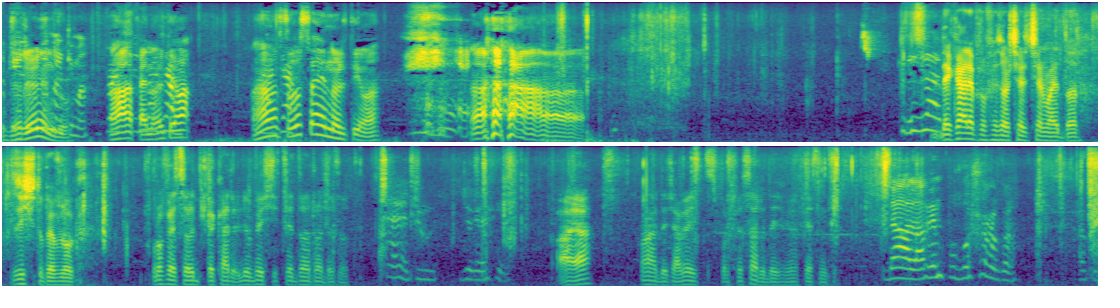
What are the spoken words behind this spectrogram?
De vacă, eu în rândul. ultima. A, și pe în mergeam. ultima? A, tu stai în ultima. Deja, De care profesor cer cel mai dor? Zici și tu pe vlog. Profesorul pe care îl iubești și ți-e dor rău de tot. aia din geografie. Aia? A, deci aveți profesorul de geografie sunt. Da, îl avem pe boșorul ăla. Acum.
